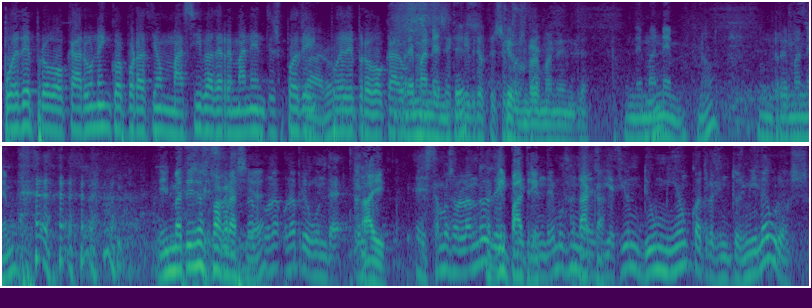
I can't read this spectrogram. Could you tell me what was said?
puede provocar una incorporación masiva de remanentes puede Claro. puede provocar un desequilibrio presupuestario. un remanente. Un emanem, no? Un remanem. Ell mateix es fa gràcia, Una, eh? una, una pregunta. El- Ay. Estamos hablando Aquí de que tendremos una ataca. desviación de 1.400.000 euros.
